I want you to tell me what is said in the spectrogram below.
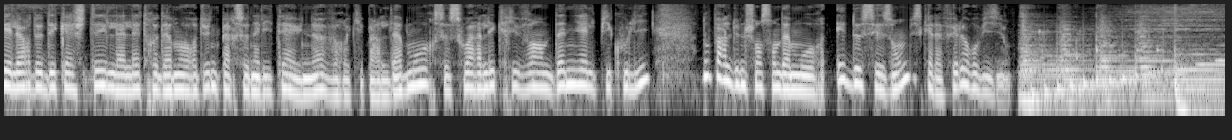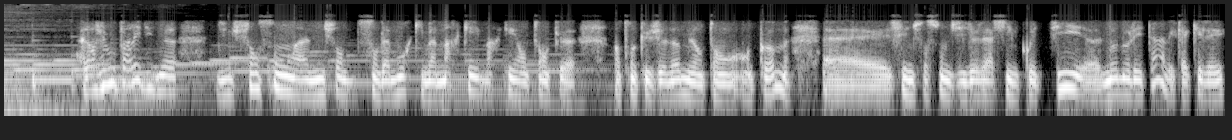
il est l'heure de décacheter la lettre d'amour d'une personnalité à une œuvre qui parle d'amour. Ce soir, l'écrivain Daniel Picouli nous parle d'une chanson d'amour et de saison puisqu'elle a fait l'Eurovision. Alors je vais vous parler d'une d'une chanson, une chanson d'amour qui m'a marqué, marqué en tant que en tant que jeune homme et en tant en com. Euh, c'est une chanson de Giulia Cinquetti, euh, Nonoletta, avec laquelle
